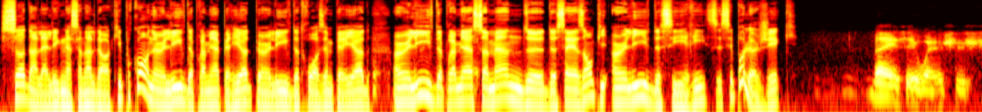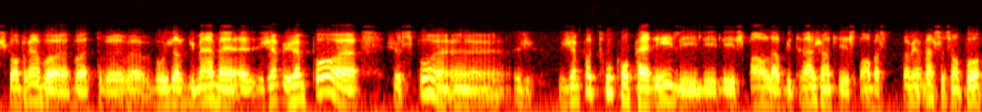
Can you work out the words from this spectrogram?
ça dans la Ligue nationale de hockey? Pourquoi on a un livre de première période puis un livre de troisième période, un livre de première semaine de, de saison puis un livre de série? C'est pas logique. Ben, c'est ouais, je, comprends votre, vos arguments, mais euh, j'aime pas, euh, je suis pas, j'aime pas trop comparer les, les, sports, l'arbitrage entre les sports, parce que premièrement, ce sont pas,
